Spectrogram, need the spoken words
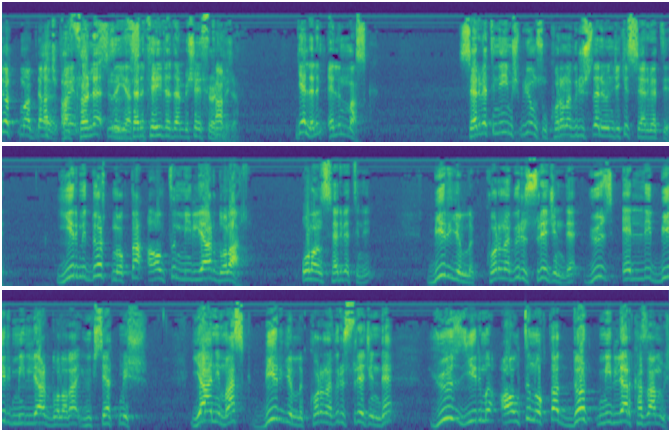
dört madde Evet. açıklayın. Söyle, size gelsin. seni teyit eden bir şey Tabii. söyleyeceğim. Gelelim Elon Musk. Serveti neymiş biliyor musun? Koronavirüsten önceki serveti. 24.6 milyar dolar olan servetini bir yıllık koronavirüs sürecinde 151 milyar dolara yükseltmiş. Yani Musk bir yıllık koronavirüs sürecinde 126.4 milyar kazanmış.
